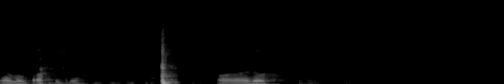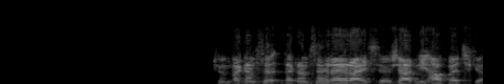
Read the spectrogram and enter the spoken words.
Já mám praktiky. Ale dost. Čím takhle se, takhle se hraje Rice, jo? Žádný APčka.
